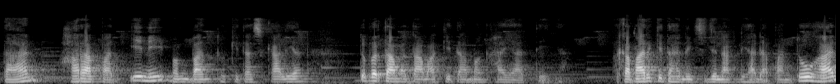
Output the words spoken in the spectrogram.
Dan harapan ini membantu kita sekalian untuk pertama-tama kita menghayatinya. Maka mari kita hening sejenak di hadapan Tuhan.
